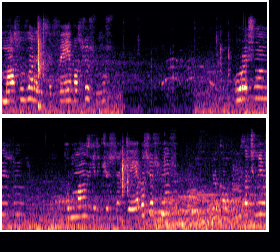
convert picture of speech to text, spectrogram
Mahsuslarda ise F'ye basıyorsunuz. Uğraşamıyorsunuz. Durmanız gerekiyorsa C'ye basıyorsunuz. Böyle kalkanınız açılıyor.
